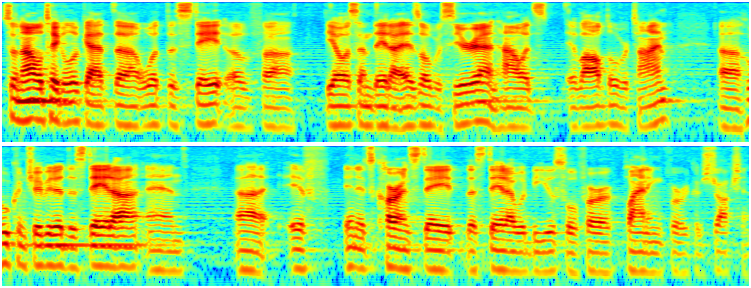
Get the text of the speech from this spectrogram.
So now we'll take a look at uh, what the state of uh, the OSM data is over Syria and how it's evolved over time, uh, who contributed this data, and uh, if in its current state this data would be useful for planning for reconstruction.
